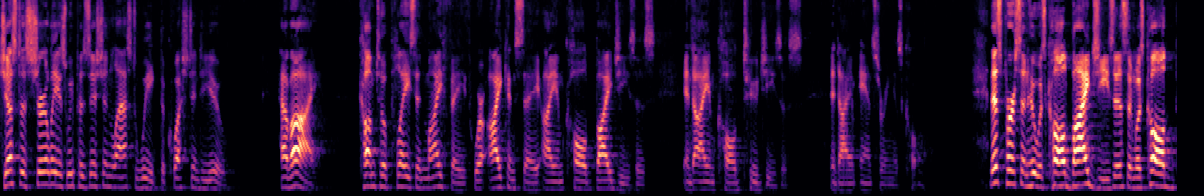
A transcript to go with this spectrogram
Just as surely as we positioned last week the question to you Have I come to a place in my faith where I can say, I am called by Jesus and I am called to Jesus and I am answering his call? This person who was called by Jesus and was called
